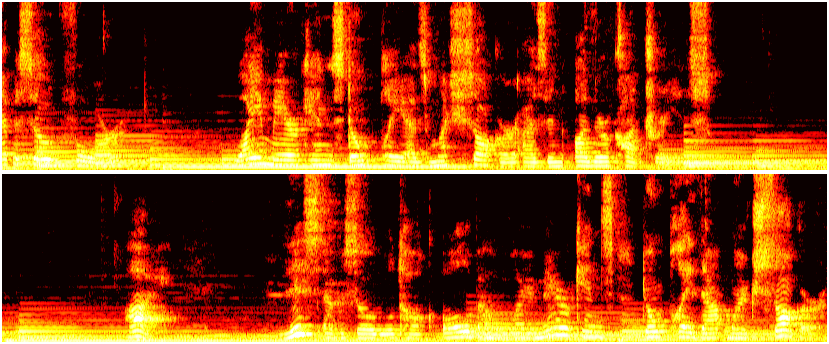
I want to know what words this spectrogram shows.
Episode 4 Why Americans Don't Play as Much Soccer as in Other Countries. Hi. This episode will talk all about why Americans don't play that much soccer.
